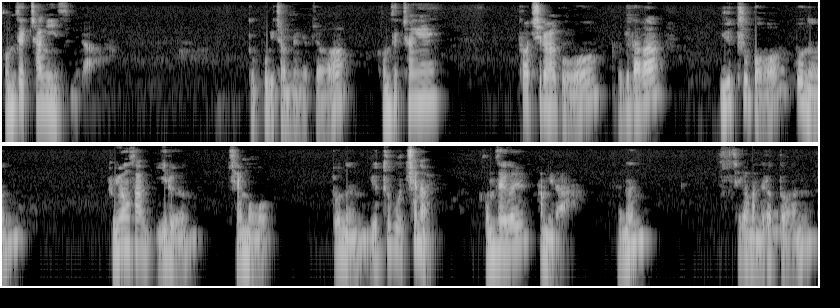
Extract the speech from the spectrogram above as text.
검색창이 있습니다. 돋보기처럼 생겼죠. 검색창에 터치를 하고 여기다가 유튜버 또는 동영상 이름, 제목 또는 유튜브 채널 검색을 합니다. 저는 제가 만들었던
